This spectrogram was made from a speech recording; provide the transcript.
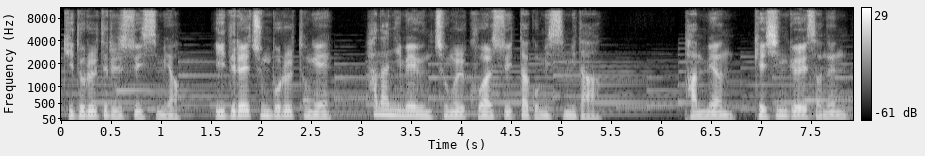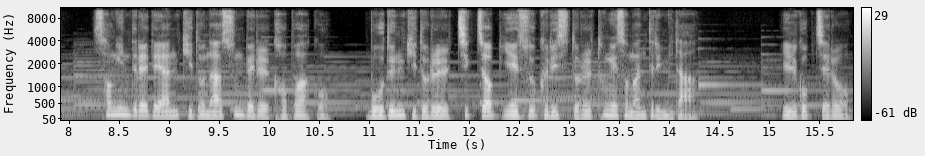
기도를 드릴 수 있으며 이들의 중보를 통해 하나님의 은총을 구할 수 있다고 믿습니다. 반면 개신교에서는 성인들에 대한 기도나 숭배를 거부하고 모든 기도를 직접 예수 그리스도를 통해서만 드립니다. 일곱째로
